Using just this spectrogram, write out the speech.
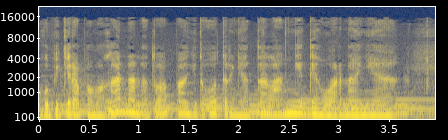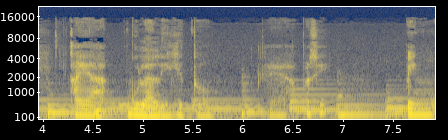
aku pikir apa makanan atau apa gitu. Oh ternyata langit yang warnanya kayak gulali gitu. Kayak apa sih? Pink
